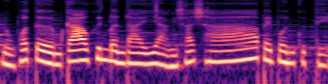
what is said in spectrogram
หลวงพ่อเติมก้าวขึ้นบันไดอย่างช้าๆ ไปบนกุฏิ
